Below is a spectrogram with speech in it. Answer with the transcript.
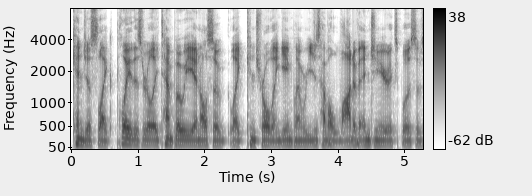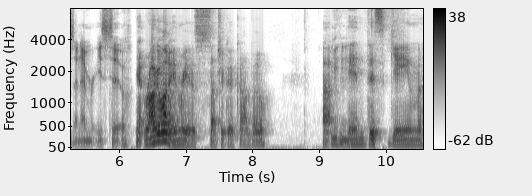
can just like play this really tempo-y and also like controlling game plan where you just have a lot of engineered explosives and Emrys too. Yeah, Ragavan Emry is such a good combo. Uh, Mhm. In this game,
